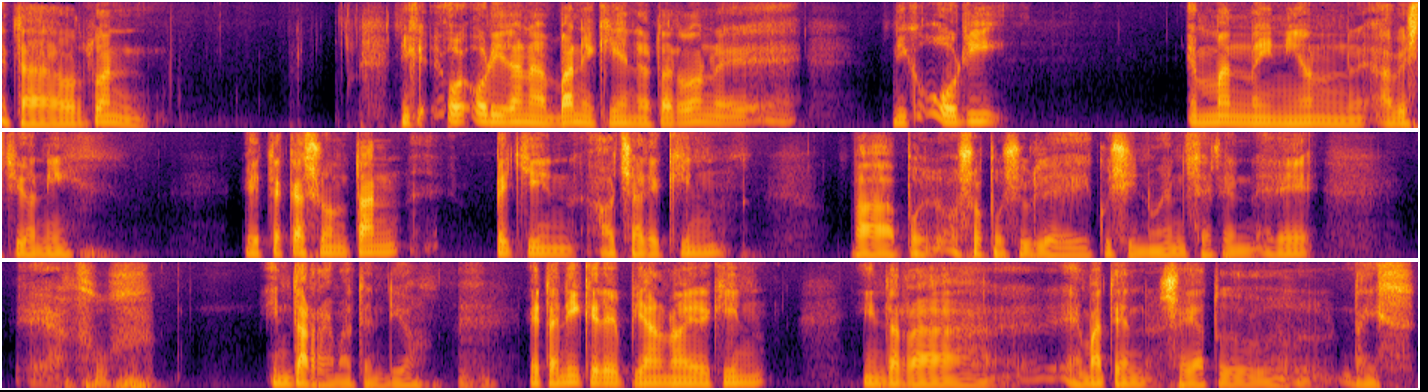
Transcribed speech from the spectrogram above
eta orduan nik ho- hori dana banekien, eta orduan eh, nik hori eman nahi nion abesti honi. Eta kasu hontan pekin hautsarekin ba, oso posible ikusi nuen, zeren ere eh, uf, indarra ematen dio. Mhm. Eta nik ere pianoarekin indarra ematen saiatu naiz.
